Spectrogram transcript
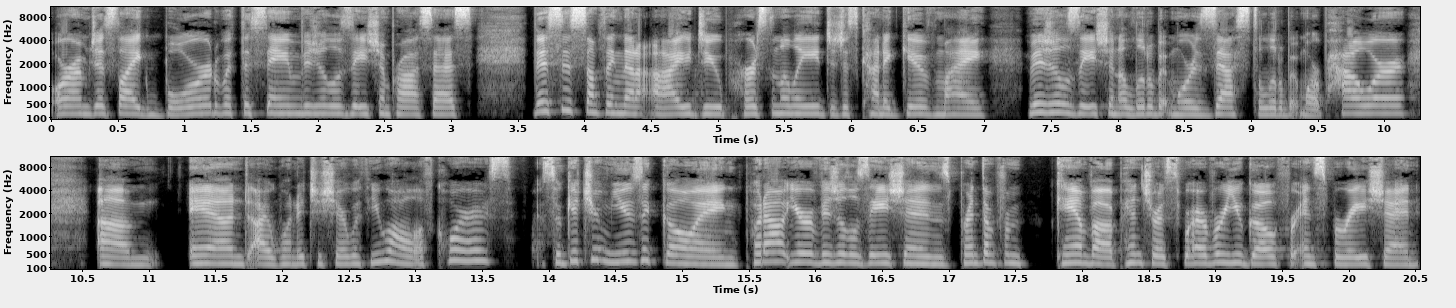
or I'm just like bored with the same visualization process. This is something that I do personally to just kind of give my visualization a little bit more zest, a little bit more power. Um, and I wanted to share with you all, of course. So get your music going, put out your visualizations, print them from Canva, Pinterest, wherever you go for inspiration.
